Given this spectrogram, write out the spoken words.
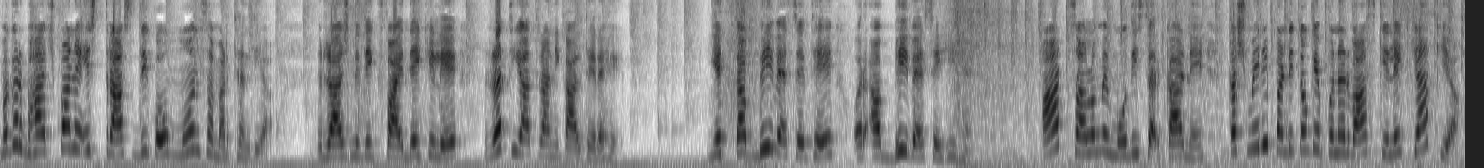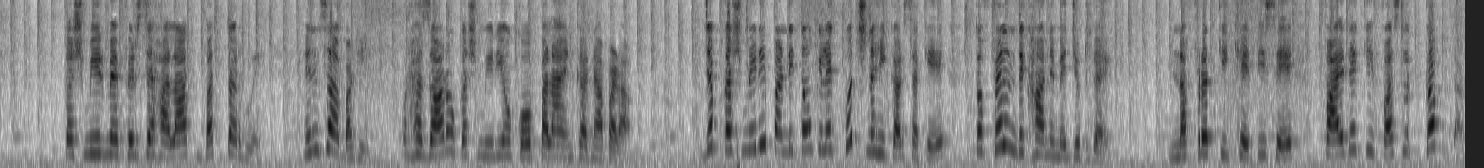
मगर भाजपा ने इस त्रासदी को मौन समर्थन दिया। राजनीतिक फ़ायदे के लिए रथ यात्रा निकालते रहे। ये तब भी वैसे थे और अब भी वैसे ही हैं। आठ सालों में मोदी सरकार ने कश्मीरी पंडितों के पुनर्वास के लिए क्या किया? कश्मीर में फिर से हालात बदतर हुए, हिंसा बढ़ी और हज़ारों कश्मीरियों को पलायन करना पड़ा। जब कश्मीरी पंडितों के लिए कुछ नहीं कर सके तो फ़िल्म दिखाने में जुट गए। नफरत की खेती से फ़ायदे की फ़सल कब तक?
